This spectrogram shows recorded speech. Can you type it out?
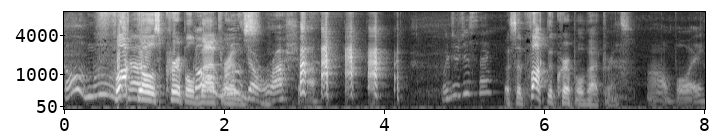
go move. Fuck to, those crippled go veterans. move to Russia. What'd you just say? I said, fuck the crippled veterans. Oh boy,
